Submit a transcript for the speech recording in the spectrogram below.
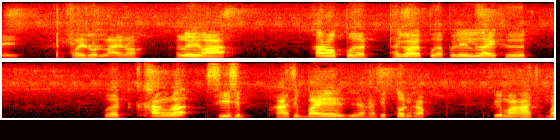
ได้ไม่ได้ลดหลายเนาะก็เลยว่า ถ้าเราเปิดทยอยเปิดไปเรื่อยๆ คือ เปิดครั้งละสี่สิบห้าสิบใบห้าสิบต้นครับ คือมาห้าสิบใบ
